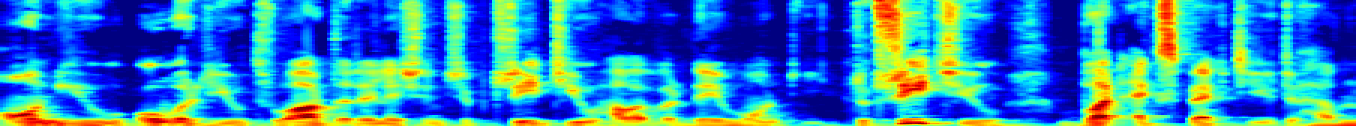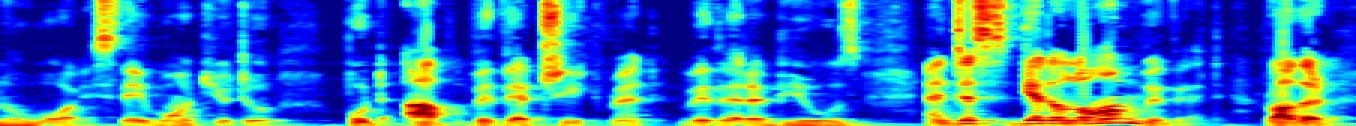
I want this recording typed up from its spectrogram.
on you, over you throughout the relationship, treat you however they want to treat you, but expect you to have no voice. They want you to put up with their treatment, with their abuse, and just get along with it. Rather,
